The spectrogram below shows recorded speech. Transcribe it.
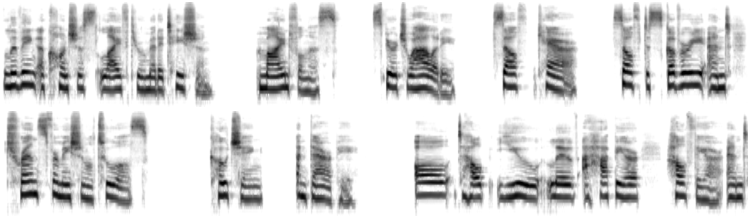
living a conscious life through meditation, mindfulness, spirituality, self care, self discovery, and transformational tools, coaching, and therapy all to help you live a happier, healthier, and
